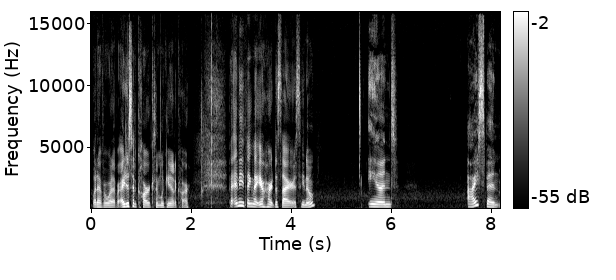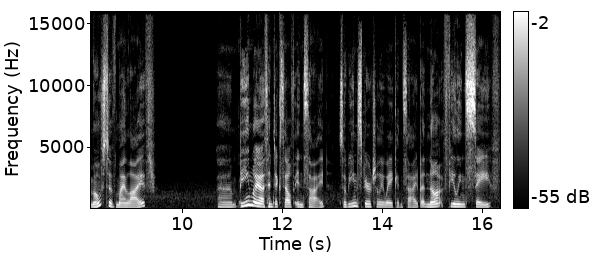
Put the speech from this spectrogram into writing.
whatever, whatever. I just said car because I'm looking at a car. But anything that your heart desires, you know? And I spent most of my life um, being my authentic self inside, so being spiritually awake inside, but not feeling safe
